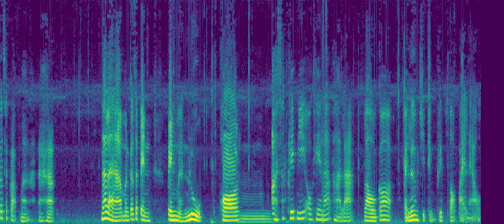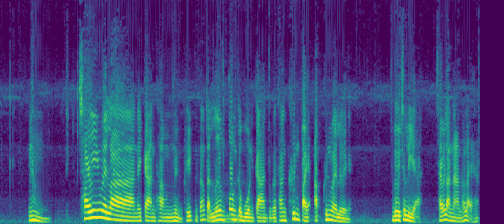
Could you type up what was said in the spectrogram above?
ก็จะกลับมานะฮะนั่นแหละฮะมันก็จะเป็นเป็นเหมือนลูปพออืมอะสักคลิปนี้โอเคละผ่านละ เราก็ไปเริ่มคิดถึงคลิปต่อไปแล้วอืมใช้เวลาในการทำหนึ่งคลิปตั้งแต่เริ่มต้นกระบวนการจนกระทั่งขึ้นไปอัพขึ้นไปเลยเนี่ย โดยเฉลี่ยใช้เวลานานเท่าไหร่ฮะ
